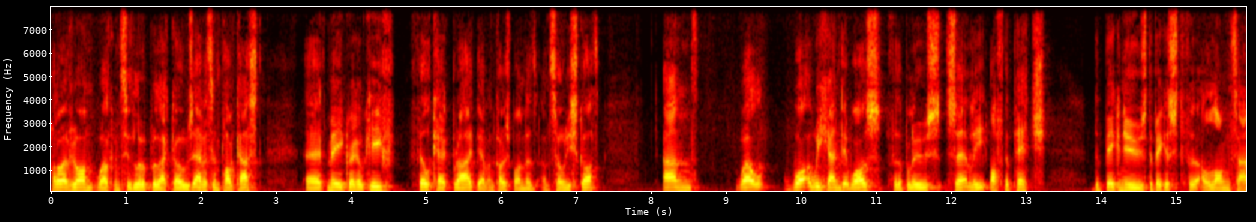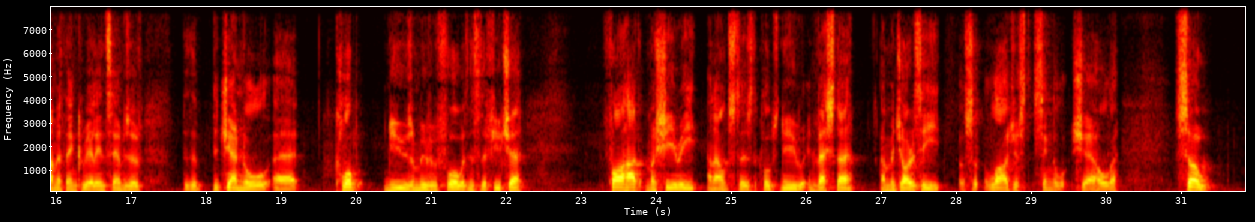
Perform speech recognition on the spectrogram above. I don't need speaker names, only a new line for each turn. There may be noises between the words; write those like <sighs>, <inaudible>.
Hello, everyone. Welcome to the Liverpool Echo's Everton podcast. Uh, it's me, Greg O'Keefe, Phil Kirkbride, the Everton correspondent, and Tony Scott. And, well, what a weekend it was for the Blues. Certainly off the pitch, the big news, the biggest for a long time, I think, really, in terms of the, the, the general uh, club news and moving forward into the future. Farhad Moshiri announced as the club's new investor and majority largest single shareholder. So,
